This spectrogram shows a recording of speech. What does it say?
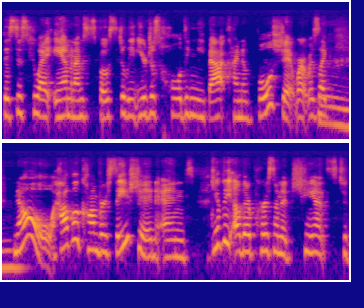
this is who I am and I'm supposed to leave. You're just holding me back kind of bullshit where it was like, mm. no, have a conversation and give the other person a chance to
